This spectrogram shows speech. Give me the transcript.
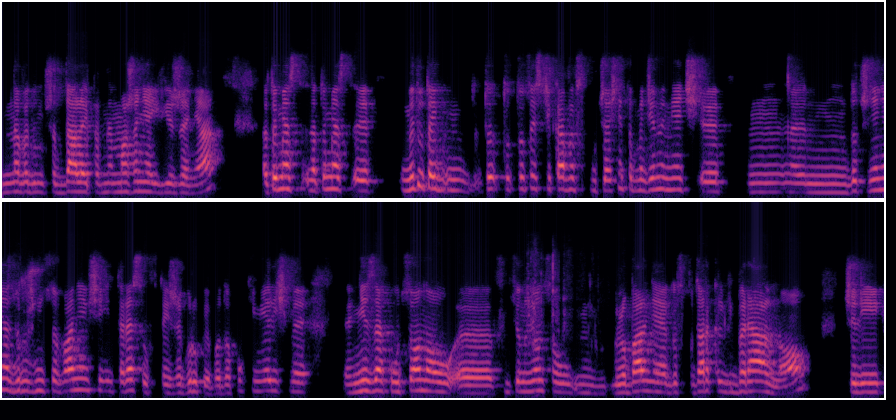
nawet przed dalej pewne marzenia i wierzenia. Natomiast, natomiast my tutaj, to, to, to, co jest ciekawe współcześnie, to będziemy mieć do czynienia z różnicowaniem się interesów w tejże grupie, bo dopóki mieliśmy niezakłóconą, e, funkcjonującą globalnie gospodarkę liberalną, czyli,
